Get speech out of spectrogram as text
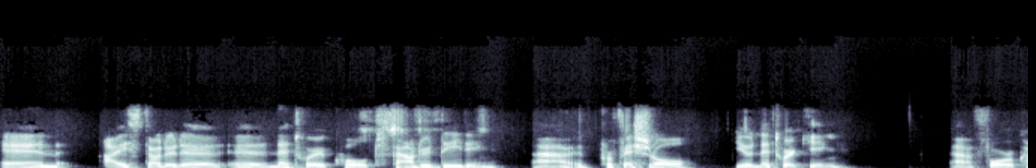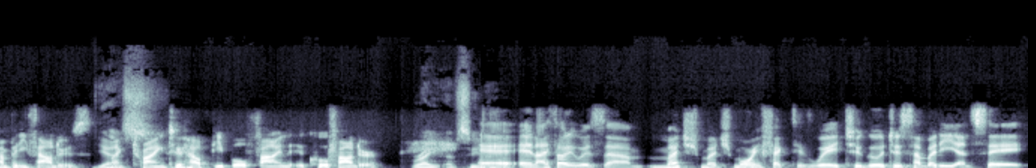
and I started a, a network called Founder Dating, uh, professional, you know, networking uh, for company founders, yes. like trying to help people find a co-founder. Right, I've seen. And, and I thought it was a um, much, much more effective way to go to somebody and say,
